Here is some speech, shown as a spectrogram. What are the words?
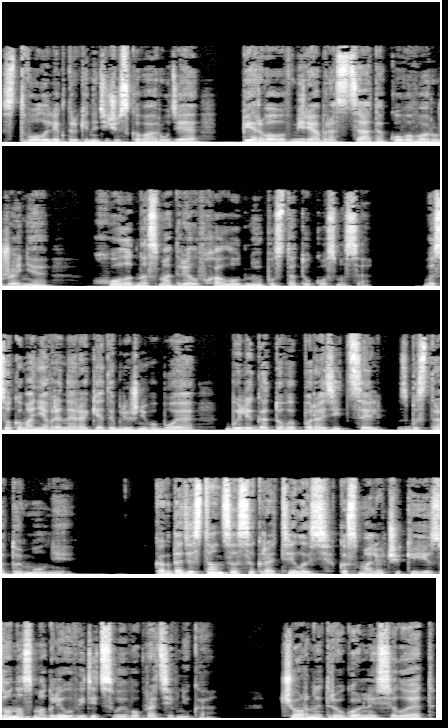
Ствол электрокинетического орудия, первого в мире образца такого вооружения, холодно смотрел в холодную пустоту космоса высокоманевренные ракеты ближнего боя были готовы поразить цель с быстротой молнии. Когда дистанция сократилась, космолетчики Езона смогли увидеть своего противника. Черный треугольный силуэт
